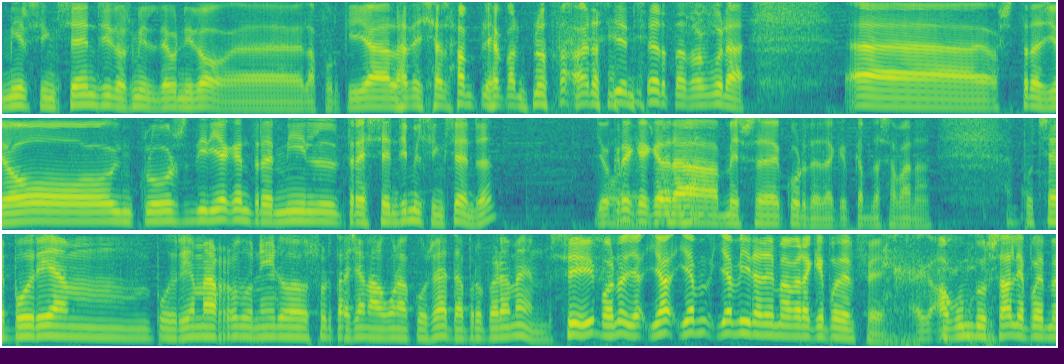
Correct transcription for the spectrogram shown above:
1.500 i 2.000, déu nhi eh, La forquilla la deixes àmplia per no... A veure si encertes alguna. Eh, ostres, jo inclús diria que entre 1.300 i 1.500, eh? Jo crec que quedarà més eh, curtet aquest cap de setmana. Potser podríem, podríem arrodonir-ho sortejant alguna coseta properament. Sí, bueno, ja, ja, ja mirarem a veure què podem fer. Algun dorsal ja, podem,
